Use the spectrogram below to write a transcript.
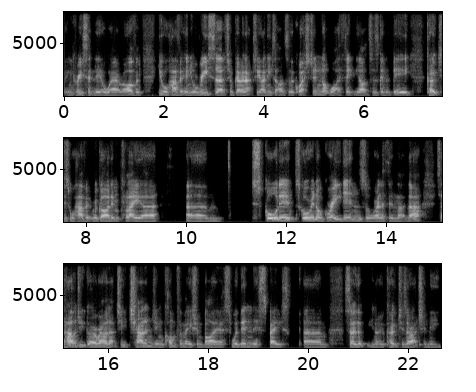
increasingly aware of, and you'll have it in your research of going. Actually, I need to answer the question, not what I think the answer is going to be. Coaches will have it regarding player um, scoring scoring or gradings or anything like that. So how do you go around actually challenging confirmation bias within this space um, so that you know coaches are actually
